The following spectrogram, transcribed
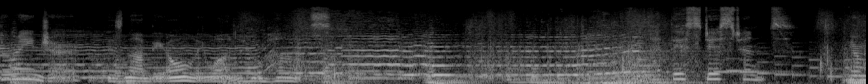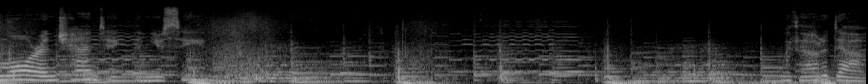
the Ranger is not the only one who hunts. At this distance, you're more enchanting than you seem. A doubt,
